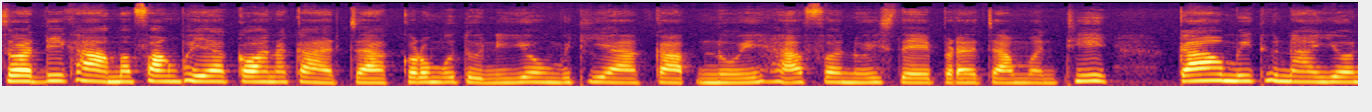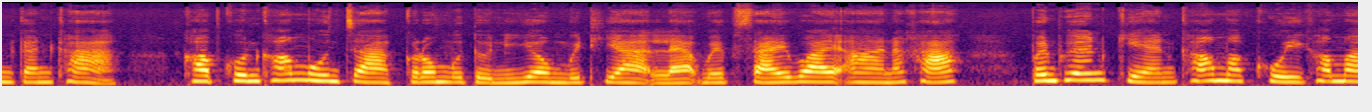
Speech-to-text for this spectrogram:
สวัสดีค่ะ มาฟังพยากรณ์อากาศจากกรมอุตุนิยมวิทยากับนุ้ย Have a Nuis Day ประจำวันที่ 9 มิถุนายนกันค่ะ ขอบคุณข้อมูลจากกรมอุตุนิยมวิทยา และเว็บไซต์ YR นะคะ เพื่อนๆเขียนเข้ามาคุยเข้ามา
